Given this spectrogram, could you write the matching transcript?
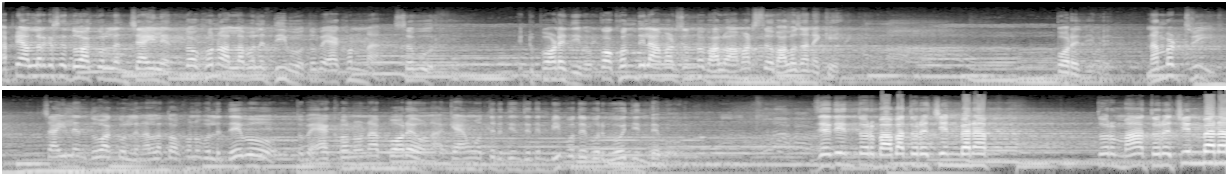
আপনি আল্লাহর কাছে দোয়া করলেন, চাইলেন, তখনও আল্লাহ বলে দিব, তবে এখন না, সবুর। একটু পরে দিব। কখন দিলে আমার জন্য ভালো, আমার চেয়েও ভালো জানে কে? পরে দিবে। নাম্বার থ্রি চাইলেন, দোয়া করলেন, আল্লাহ তখনও বলে দেব, তবে এখনও না, পরেও না কেমতের দিন যেদিন বিপদে পড়বে, ওই দিন দেব। যেদিন তোর বাবা তোরে চিনবে না, তোর মা তোরে চিনবে না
